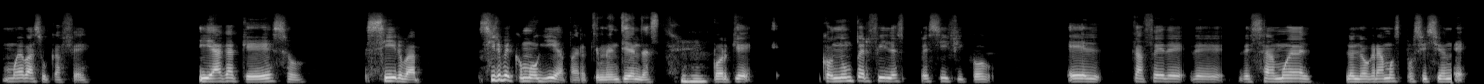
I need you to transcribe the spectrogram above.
mueva su café y haga que eso sirva, sirve como guía para que me entiendas, porque con un perfil específico, el café de, Samuel lo logramos posicionar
